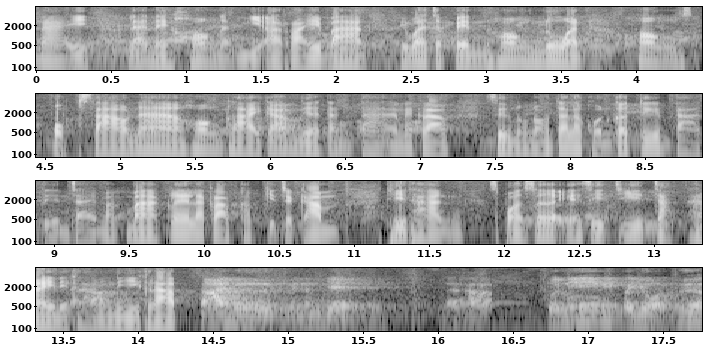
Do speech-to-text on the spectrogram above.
ไหน และในห้องนะมีอะไรบ้าง ไม่ว่าจะเป็นห้องนวดห้องอบซาวน่าห้องคลายกล้ามเนื้อต่างๆนะครับ ซึ่งน้องๆแต่ละคนก็ตื่นตาตื่นใจมากๆเลยละครับ กับกิจกรรมที่ทางสปอนเซอร์ SCG จัดให้ในครั้งนี้ครับซ้ายมือจะเป็นน้ำเย็นนะครับ ตัวนี้มีประโยชน์เพื่อ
